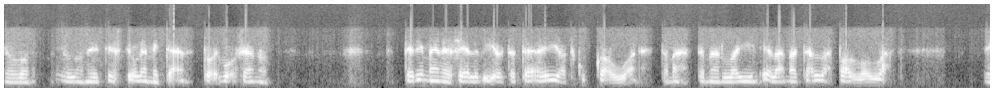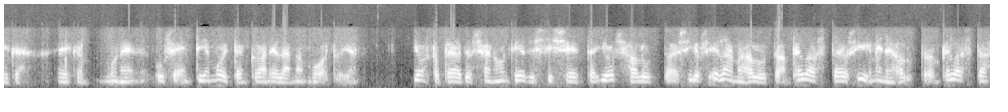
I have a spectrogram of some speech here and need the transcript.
jolloin, jolloin ei tietysti ole mitään toivoa. Sehän on perimmäinen selviö, että tämä ei jatku kauan, tämä, tämän lajin elämä tällä pallolla, eikä, eikä monen useimpien muidenkaan elämänmuotojen. Johtopäätöshän on tietysti se, että jos haluttaisiin, jos elämä halutaan pelastaa, jos ihminen halutaan pelastaa,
